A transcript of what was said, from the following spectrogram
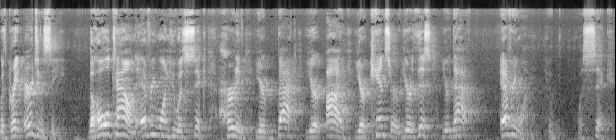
With great urgency, the whole town, everyone who was sick, hurting, your back, your eye, your cancer, your this, your that, everyone who was sick,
